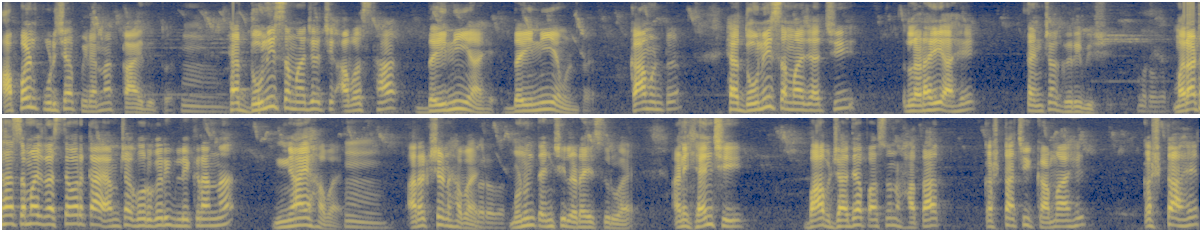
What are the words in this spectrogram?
आपण पुढच्या पिढ्यांना काय देतोय. ह्या दोन्ही समाजाची अवस्था दयनीय आहे दयनीय म्हणतोय. का म्हणतोय? ह्या दोन्ही समाजाची लढाई आहे त्यांच्या गरिबीशी. मराठा समाज रस्त्यावर काय? आमच्या गोरगरीब लेकरांना न्याय हवाय. आरक्षण हवंय. म्हणून त्यांची लढाई सुरू आहे. आणि ह्यांची बाप जाद्यापासून हातात कष्टाची कामं आहेत कष्ट आहेत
